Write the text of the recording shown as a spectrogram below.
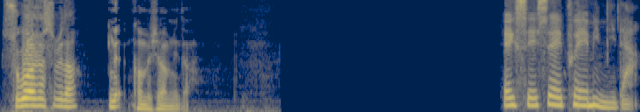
수고하셨습니다. 네, 감사합니다. XSFM입니다.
